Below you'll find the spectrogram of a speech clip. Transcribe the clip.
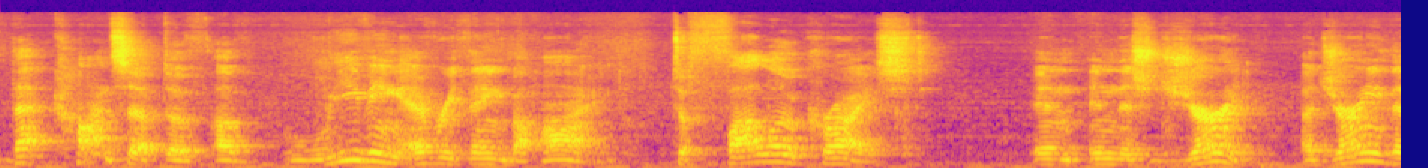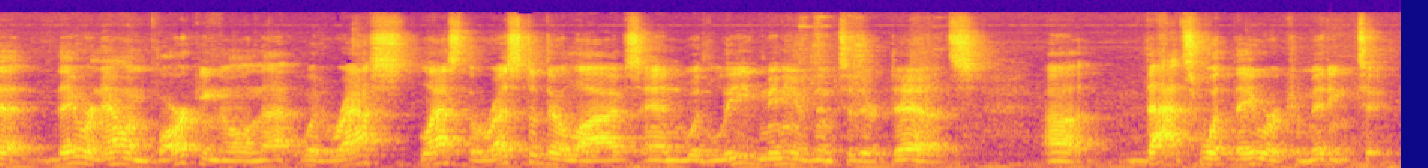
that concept of, of leaving everything behind to follow Christ in, in this journey, a journey that they were now embarking on that would last, last the rest of their lives and would lead many of them to their deaths. Uh, that's what they were committing to.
